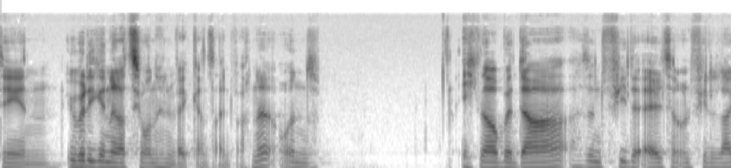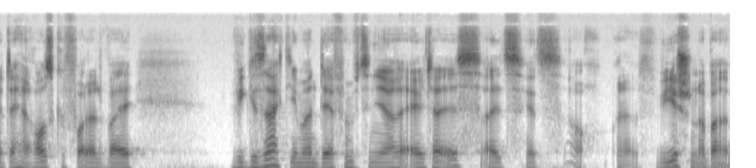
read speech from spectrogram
den, über die Generationen hinweg ganz einfach. Ne? Und ich glaube, da sind viele Eltern und viele Leiter herausgefordert, weil, wie gesagt, jemand, der 15 Jahre älter ist als jetzt auch, oder wir schon, aber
